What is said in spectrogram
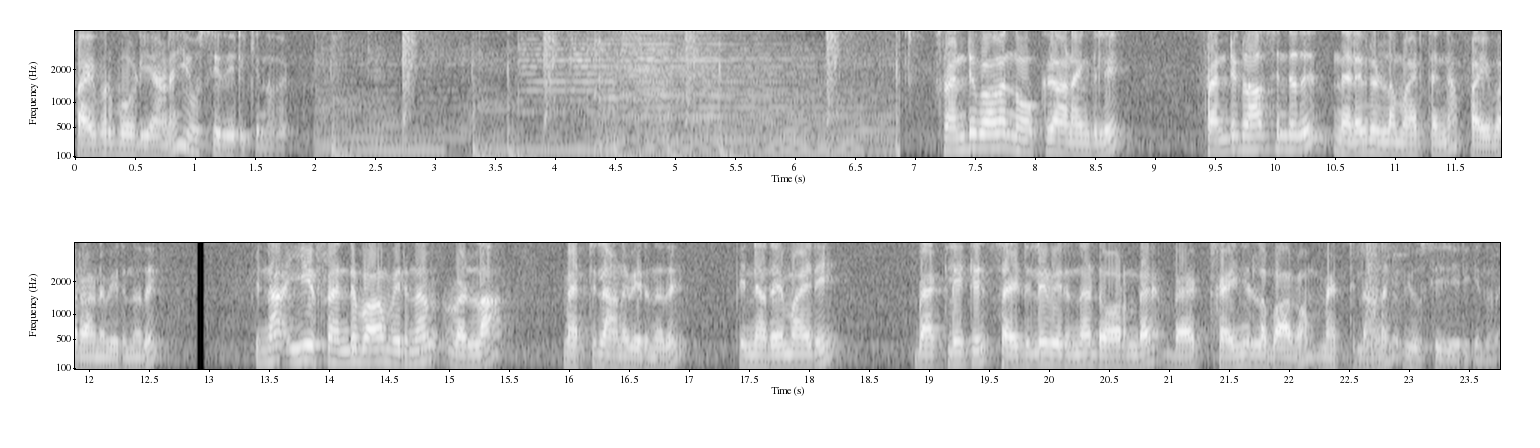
ഫൈബർ ബോഡിയാണ് യൂസ് ചെയ്തിരിക്കുന്നത്. ഫ്രണ്ട് ഭാഗം നോക്കുകയാണെങ്കിൽ ഫ്രണ്ട് ഗ്ലാസിന്റെത് നിലവിലുള്ള മാതിരി തന്നെ ഫൈബറാണ് വരുന്നത്. പിന്നെ ഈ ഫ്രണ്ട് ഭാഗം വരുന്ന വെള്ള മെറ്റലാണ് വരുന്നത്. പിന്നെ അതേമാതിരി ബാക്കിലേക്ക് സൈഡിൽ വരുന്ന ഡോറിന്റെ ബാക്ക് കഴിഞ്ഞുള്ള ഭാഗം മെറ്റലാണ് യൂസ് ചെയ്തിരിക്കുന്നത്.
